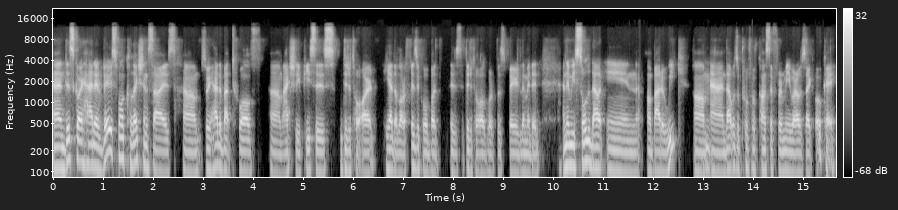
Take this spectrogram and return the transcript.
And this guy had a very small collection size. Um, so he had about 12 um, actually pieces, digital art. He had a lot of physical, but his digital artwork was very limited. And then we sold it out in about a week. Um, mm-hmm. And that was a proof of concept for me where I was like, okay,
